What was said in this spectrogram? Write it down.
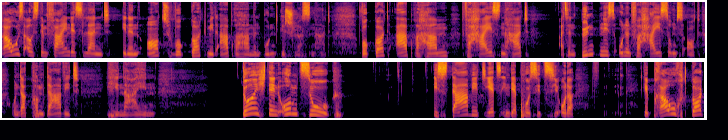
raus aus dem Feindesland in einen Ort, wo Gott mit Abraham einen Bund geschlossen hat, wo Gott Abraham verheißen hat, also ein Bündnis und ein Verheißungsort. Und da kommt David hinein. Durch den Umzug ist David jetzt in der Position oder gebraucht Gott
